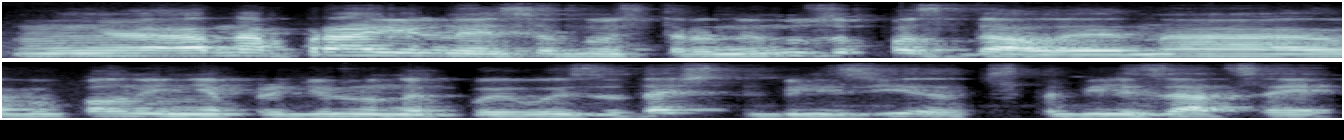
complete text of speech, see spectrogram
Она правильная, с одной стороны, но запоздалая на выполнение определенных боевых задач, стабилизации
